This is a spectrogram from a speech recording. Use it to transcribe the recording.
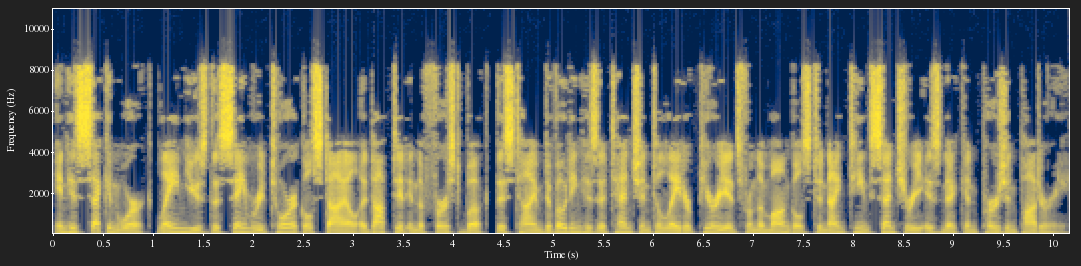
In his second work, Lane used the same rhetorical style adopted in the first book, this time devoting his attention to later periods from the Mongols to 19th-century Iznik and Persian pottery.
